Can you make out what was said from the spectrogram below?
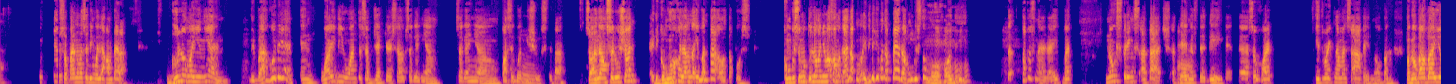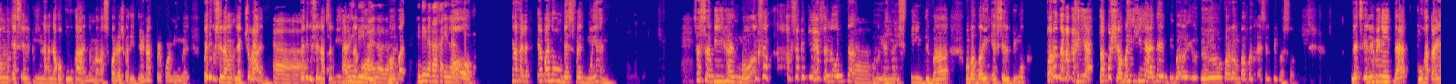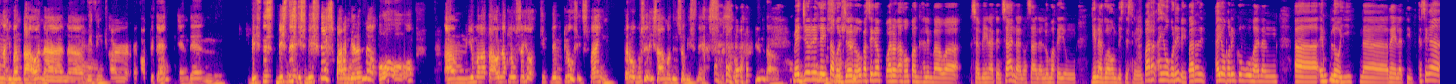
so paano masabing wala kang pera? Gulo ngayon yan. Di ba? Gulo yan. And why do you want to subject yourself sa ganyang sa ganyang possible Hmm. issues, di ba? So ano ang solution? Eh di kumuha ka lang ng ibang tao. Tapos, kung gusto mo tulungan yung mga kamag-anak mo, di bigyan mo ng pera kung gusto mo. O di, ta- tapos na, right? But no strings attached at the end Ah. of the day. And, uh, so far, it worked naman sa akin, no? Pag pagbababa yung SLP na nakukuha ng mga scholars ko, they- they're not performing well, pwede ko silang lecturean. Oo, oo, oo. Pwede ko silang sabihan Parang na, hindi "Oy, maano, no? baba- Hindi nakakailang. Oo. Kinakaila- Kaya paano kung best friend mo yan? Sasabihan mo, ang, sa ang sakit kaya sa loob na, Oo. oh, yan na, Steve, di ba? Mababa yung SLP mo. Parang nakakahiya. Tapos siya, mahihiya din, di ba? Uh, parang baba ng SLP ko. So, let's eliminate that. Kuha tayo ng ibang tao na, na we Ah. think are, are competent. And then, business business is business. Parang Tama. ganun lang. Oo, oo, oo. Um, yung mga tao na close sa'yo, keep them close. It's fine. Pero huwag mo sila isama dun sa business. so, yun lang. Medyo relate ako dyan, no? Kasi nga parang ako pag halimbawa sabihin natin sana, no? Sana lumaki yung ginagawa kong business ngayon. Parang ayoko rin eh. Parang ayoko rin kumuha ng ah, employee na relative. Kasi nga,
